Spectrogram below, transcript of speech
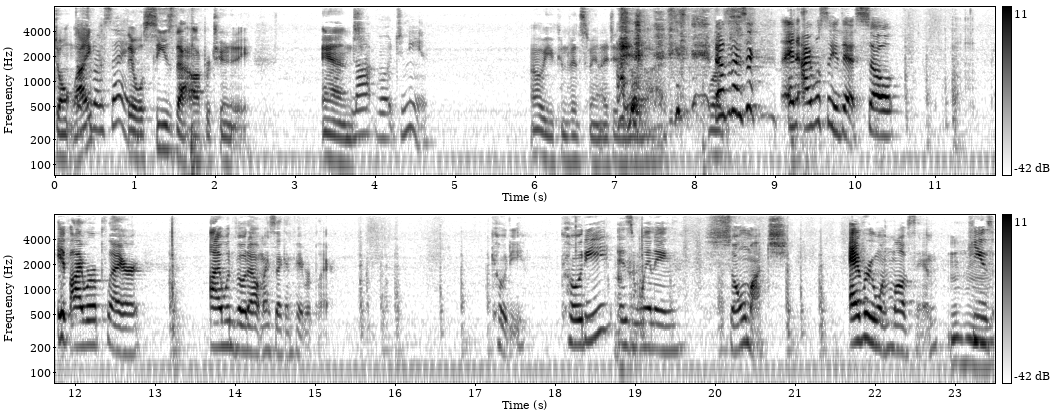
don't That's like, what I was saying. they will seize that opportunity. And Not vote Janine. oh, you convinced me, and I didn't realize. That's what I'm saying. And I will say this. So, if I were a player, I would vote out my second favorite player, Cody. Cody is winning so much. Everyone loves him. Mhm. He's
